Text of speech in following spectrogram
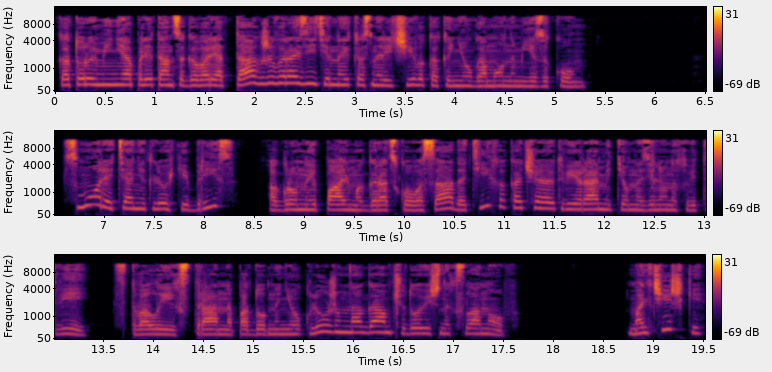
которыми неаполитанцы говорят так же выразительно и красноречиво, как и неугомонным языком. С моря тянет легкий бриз, огромные пальмы городского сада тихо качают веерами темно-зеленых ветвей, стволы их странно подобны неуклюжим ногам чудовищных слонов. Мальчишки,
